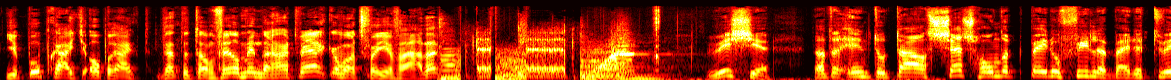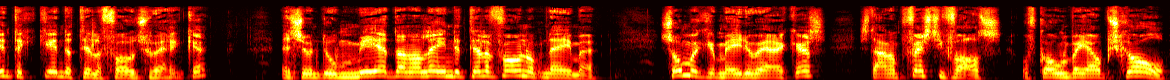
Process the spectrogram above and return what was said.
je poepgaatje opruikt, dat het dan veel minder hard werken wordt voor je vader? Wist je dat er in totaal 600 pedofielen bij de 20 kindertelefoons werken? En ze doen meer dan alleen de telefoon opnemen. Sommige medewerkers staan op festivals of komen bij jou op school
